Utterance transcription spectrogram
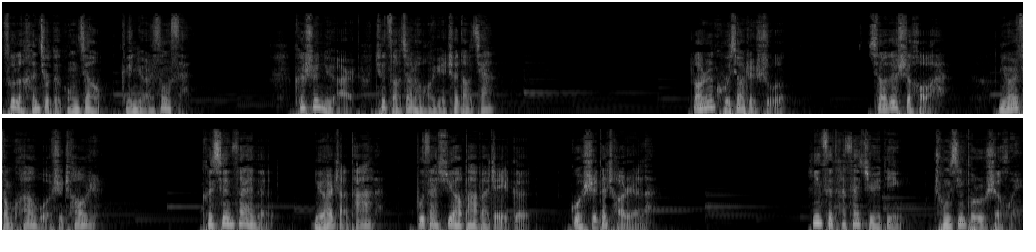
坐了很久的公交给女儿送伞，可是女儿却早叫了网约车到家。老人苦笑着说：“小的时候啊，女儿总夸我是超人，可现在呢，女儿长大了，不再需要爸爸这个过时的超人了。因此，他才决定重新步入社会，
